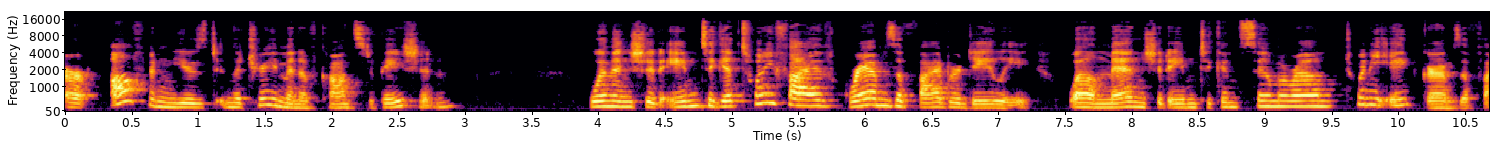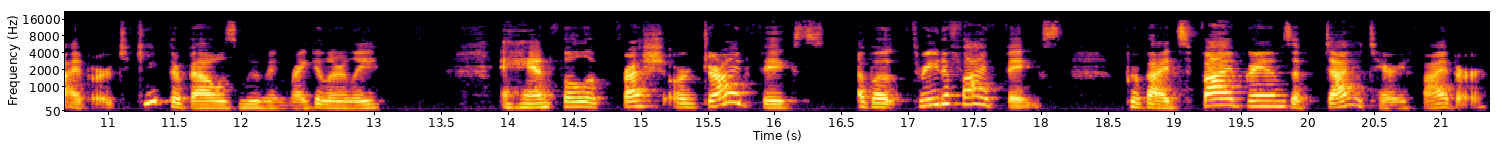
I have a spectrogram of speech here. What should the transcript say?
are often used in the treatment of constipation. Women should aim to get 25 grams of fiber daily, while men should aim to consume around 28 grams of fiber to keep their bowels moving regularly. A handful of fresh or dried figs, about 3 to 5 figs, provides 5 grams of dietary fiber,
